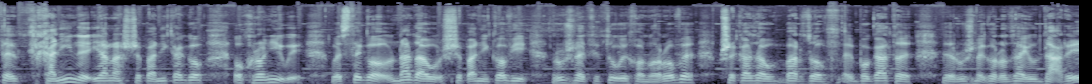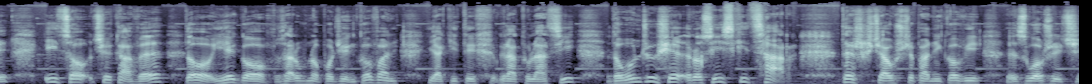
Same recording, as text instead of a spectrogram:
te tkaniny Jana Szczepanika go ochroniły. Bez tego nadał Szczepanikowi różne tytuły honorowe, przekazał bardzo bogate różnego rodzaju dary i co ciekawe, do jego zarówno podziękowań, jak i tych gratulacji dołączył się rosyjski car. Też chciał Szczepanikowi złożyć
